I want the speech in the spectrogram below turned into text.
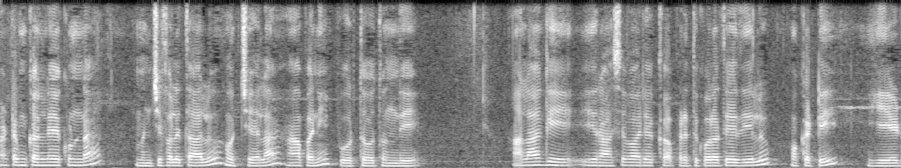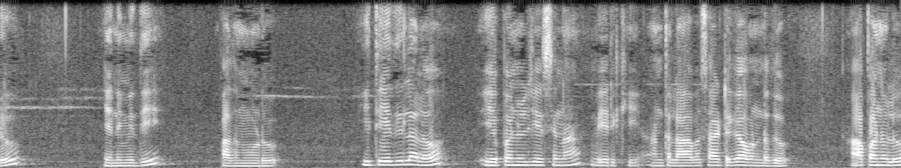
ఆటంకం లేకుండా మంచి ఫలితాలు వచ్చేలా ఆ పని పూర్తవుతుంది. అలాగే ఈ రాశి వారి యొక్క ప్రతికూల తేదీలు ఒకటి ఏడు ఎనిమిది పదమూడు. ఈ తేదీలలో ఏ పనులు చేసినా వీరికి అంత లాభసాటిగా ఉండదు. ఆ పనులు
